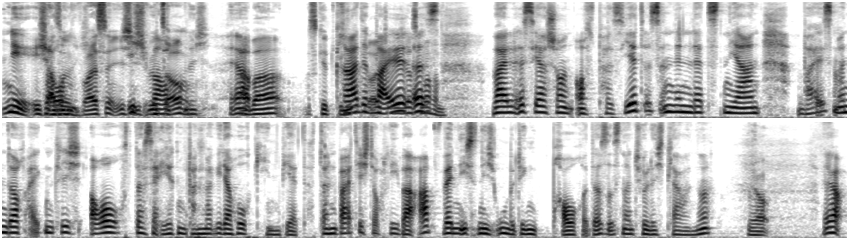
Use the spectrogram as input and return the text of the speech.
Nee, ich also, auch nicht. weißt du, ich, ich, Ich würde es auch nicht, ja. Aber es gibt Gerade Leute, weil die das es, machen. weil es ja schon oft passiert ist in den letzten Jahren, weiß man doch eigentlich auch, dass er irgendwann mal wieder hochgehen wird. Dann warte ich doch lieber ab, wenn ich es nicht unbedingt brauche. Das ist natürlich klar, ne? Ja. Ja.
